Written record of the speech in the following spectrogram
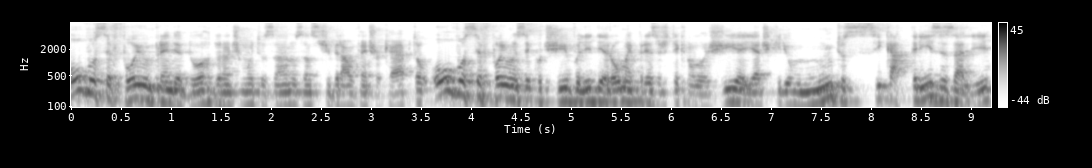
Ou você foi um empreendedor durante muitos anos antes de virar um venture capital, ou você foi um executivo, liderou uma empresa de tecnologia e adquiriu muitas cicatrizes ali,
